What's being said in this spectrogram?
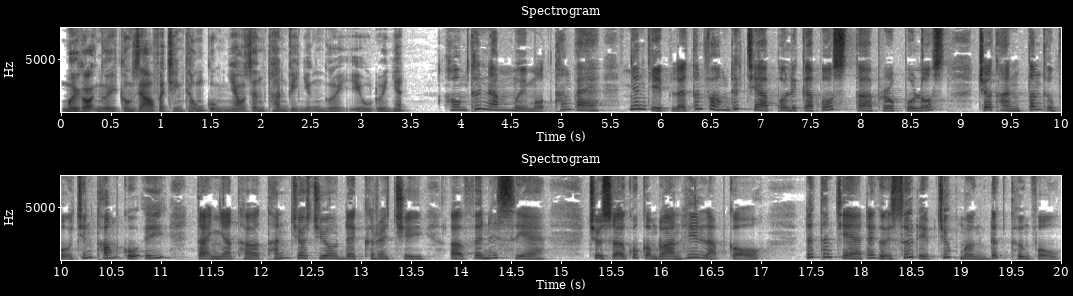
mời gọi người công giáo và chính thống cùng nhau dấn thân vì những người yếu đuối nhất. Hôm thứ Năm 11 tháng 3, nhân dịp lễ tấn phong Đức cha Polycarpos Stavropoulos trở thành tân thượng phụ chính thống của Ý tại nhà thờ Thánh Giorgio de Creci ở Venezia, trụ sở của cộng đoàn Hy Lạp cổ, Đức Thánh Cha đã gửi sứ điệp chúc mừng Đức Thượng Phụ.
